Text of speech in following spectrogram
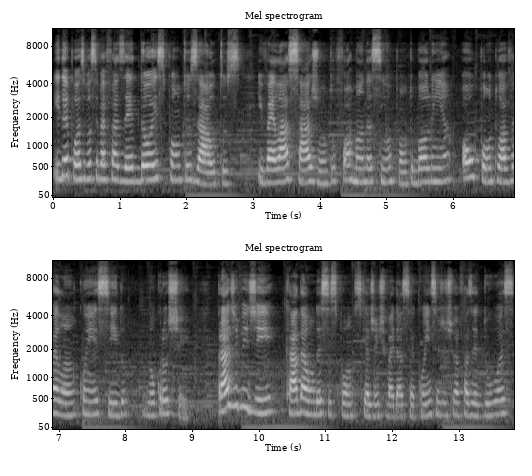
E depois você vai fazer dois pontos altos e vai laçar junto, formando assim um ponto bolinha ou ponto avelã, conhecido no crochê. Para dividir cada um desses pontos que a gente vai dar sequência, a gente vai fazer duas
